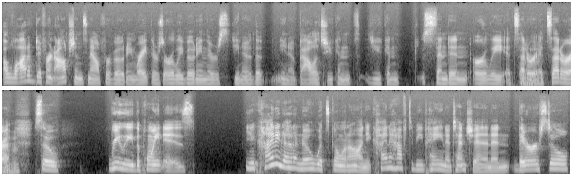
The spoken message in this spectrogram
a lot of different options now for voting. Right, there's early voting. There's you know the you know ballots you can you can send in early, et cetera, mm-hmm. et cetera. Mm-hmm. So really, the point is. You kind of got to know what's going on. You kind of have to be paying attention, and there are still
